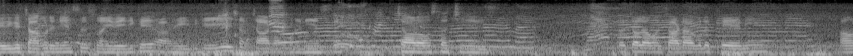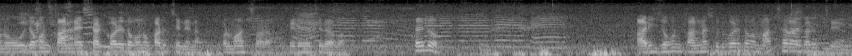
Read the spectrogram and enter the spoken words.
এইদিকে চা করে নিয়ে এসছে, সোয়াইব এইদিকে, আর এইদিকে এই সব চা টা করে নিয়ে এসছে। চার অবস্থা হচ্ছে। তো চলো এখন চা টাগুলো খেয়ে নিই কারণ ও যখন কান্না স্টার্ট করে, তখন ও কারুর চেনে না, ওর মাছ ছাড়া। এটাই হচ্ছে ব্যাপার। তাই তো? আর যখন কান্না শুরু করে, তখন মাছ ছাড়া আর কারুর চেনে।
